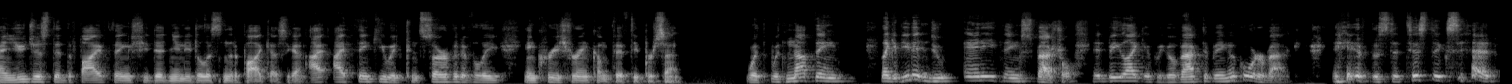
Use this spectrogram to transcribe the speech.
and you just did the five things she did and you need to listen to the podcast again, I, I think you would conservatively increase your income 50% with with nothing. Like if you didn't do anything special it'd be like if we go back to being a quarterback. If the statistics said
